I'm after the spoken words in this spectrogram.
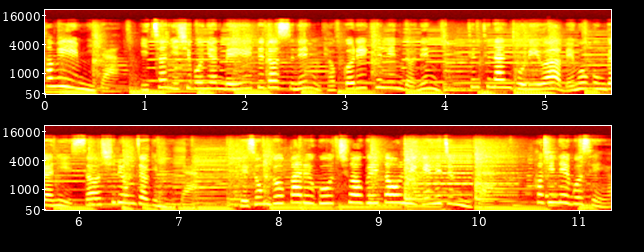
3위입니다. 2025년 매일 뜯어 쓰는 벽걸이 캘린더는 튼튼한 고리와 메모 공간이 있어 실용적입니다. 배송도 빠르고 추억을 떠올리게 해줍니다. 확인해보세요.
